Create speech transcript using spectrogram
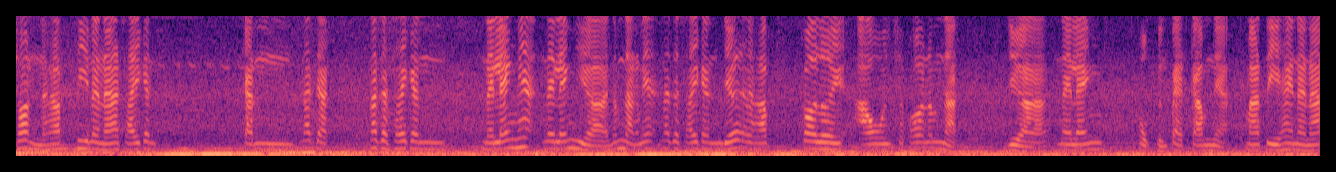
ช่อนนะครับ ที่นานาใช้กันกันน่าจะ น่าจะใช้กันในแรงเนี้ยในแรงเหยื่อน้ำหนักเนี้ยน่าจะใช้กันเยอะนะครับ ก็เลยเอาเฉพาะน้ำหนักเหยื่อในแรง6-8 กรัมเนี่ยมาตีให้นานา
